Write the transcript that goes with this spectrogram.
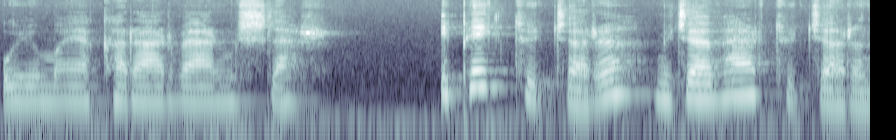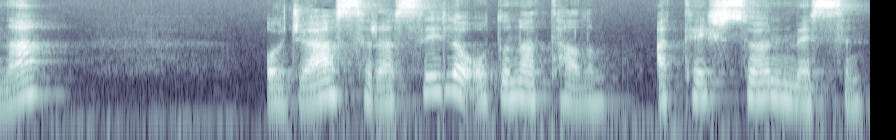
uyumaya karar vermişler. İpek tüccarı mücevher tüccarına ocağa sırasıyla odun atalım, ateş sönmesin,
